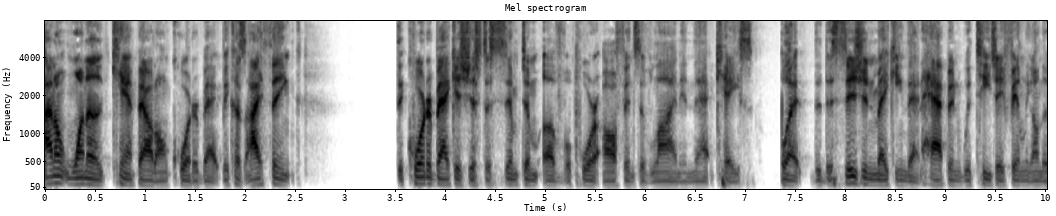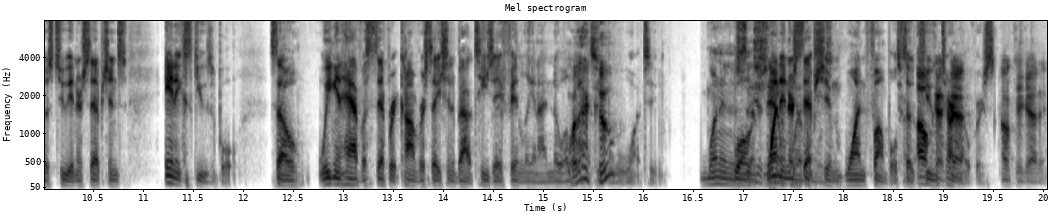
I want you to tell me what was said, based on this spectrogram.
I don't want to camp out on quarterback because I think the quarterback is just a symptom of a poor offensive line in that case. but the decision making that happened with TJ Finley on those two interceptions, inexcusable. So we can have a separate conversation about TJ Finley, and I know a Were lot of people two? want to. One Well, interception. one interception, one fumble, so two Okay, got turnovers. Okay, got it.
